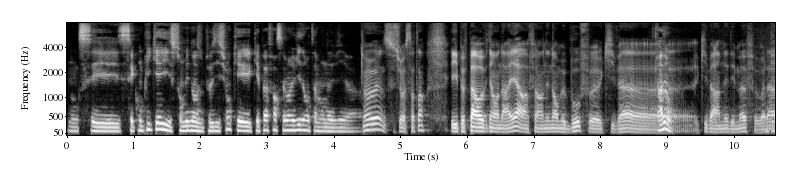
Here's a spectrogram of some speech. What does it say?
Donc c'est compliqué, ils se sont mis dans une position qui est, qui est pas forcément évidente à mon avis. Ouais, ouais, c'est sûr et certain. Et ils peuvent pas revenir en arrière à faire un énorme beauf qui va, euh, Ah qui va ramener des meufs, voilà,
